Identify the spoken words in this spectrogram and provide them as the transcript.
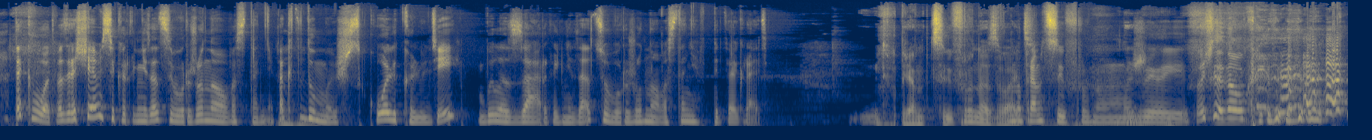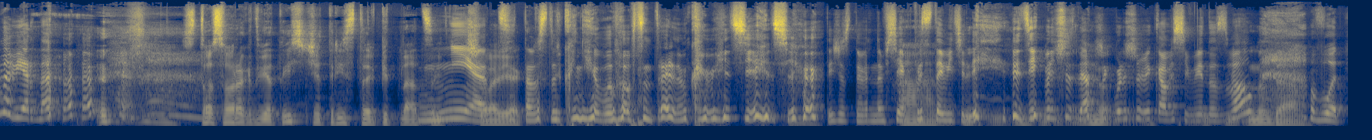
Так вот, возвращаемся к организации вооруженного восстания. Как ты думаешь, сколько людей было за организацию вооруженного восстания в Петрограде? Прям цифру назвать? Ну, прям цифру, ну, мы же точно наука. Наверное. 142 315 Нет, человек. там столько не было в Центральном комитете. Ты сейчас, наверное, всех А, представителей ты- людей, причислявших ну, большевикам себе назвал. Ну да. Вот.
